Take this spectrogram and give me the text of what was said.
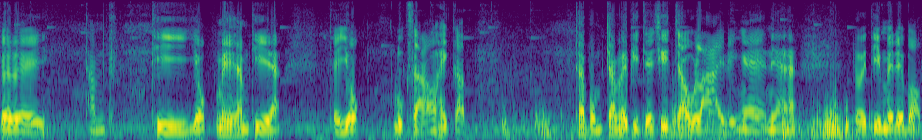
ก็เลยทำทียกไม่ทำทีฮะจะยกลูกสาวให้กับ ถ้าผมจำไม่ผิดจะชื่อเจ้าลายหรือไงเนี่ยฮะโดยที่ไม่ได้บอก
